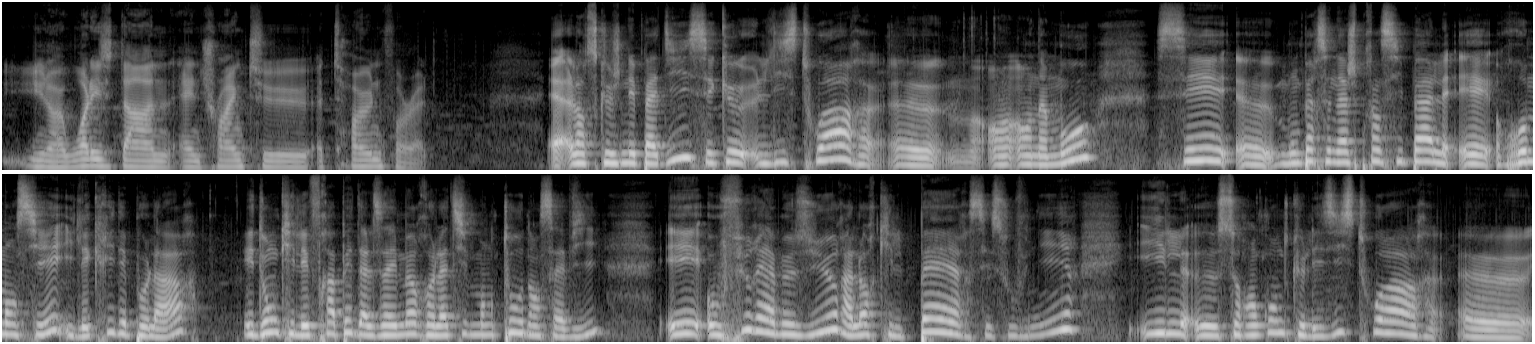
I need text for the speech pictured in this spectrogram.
you know, what he's done and trying to atone for it. Alors, ce que je n'ai pas dit, c'est que l'histoire, euh, en, un mot, c'est euh, mon personnage principal est romancier, il écrit des polars, et donc il est frappé d'Alzheimer relativement tôt dans sa vie. Et au fur et à mesure, alors qu'il perd ses souvenirs, il euh, se rend compte que les histoires, euh,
